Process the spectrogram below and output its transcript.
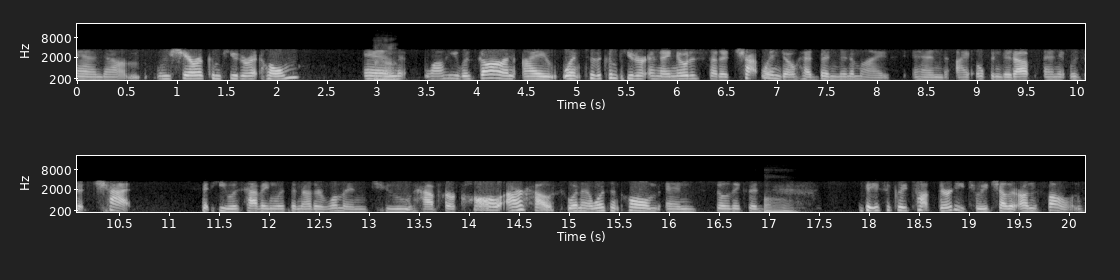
and um, we share a computer at home. And Uh-huh. while he was gone, I went to the computer and I noticed that a chat window had been minimized. And I opened it up, and it was a chat that he was having with another woman to have her call our house when I wasn't home, and so they could Oh. basically talk dirty to each other on the phone.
